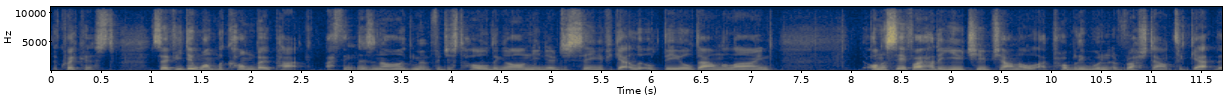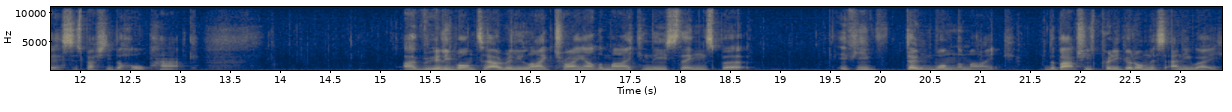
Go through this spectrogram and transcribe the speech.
the quickest so if you do want the combo pack I think there's an argument for just holding on you know just seeing if you get a little deal down the line Honestly, if I had a YouTube channel, I probably wouldn't have rushed out to get this, especially the whole pack. I really want it. I really like trying out the mic and these things, but if you don't want the mic, the battery's pretty good on this anyway.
